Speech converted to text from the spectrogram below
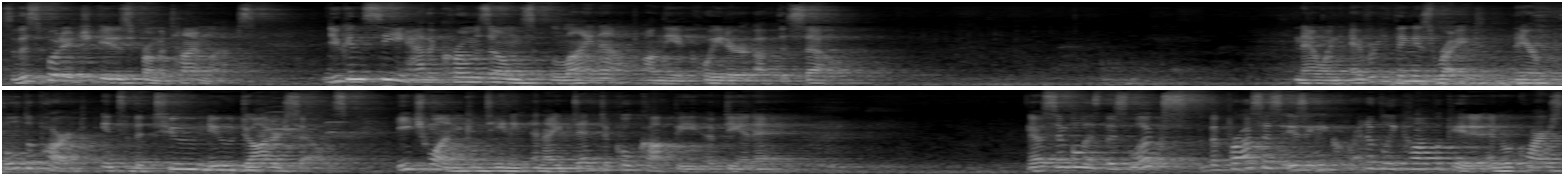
so this footage is from a time lapse. You can see how the chromosomes line up on the equator of the cell. Now, when everything is right, they are pulled apart into the two new daughter cells, each one containing an identical copy of DNA. Now, simple as this looks, the process is incredibly complicated and requires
